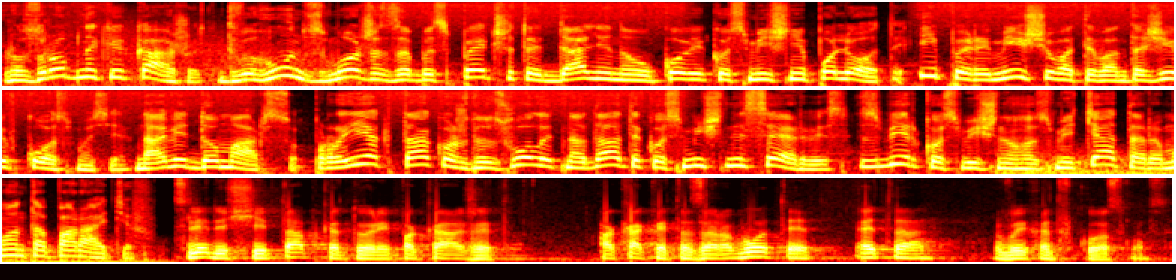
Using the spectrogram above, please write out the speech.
Розробники кажуть, двигун зможе забезпечити дальні наукові космічні польоти і переміщувати вантажі в космосі, навіть до Марсу. Проєкт також дозволить надати космічний сервіс, збір космічного сміття та ремонт апаратів. Следующий этап, который покажет, а как это заработает, это выход в космос.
